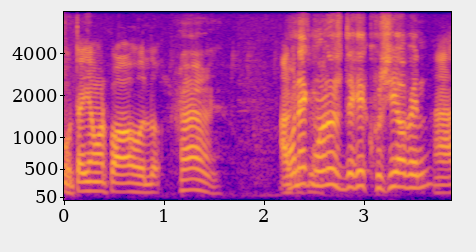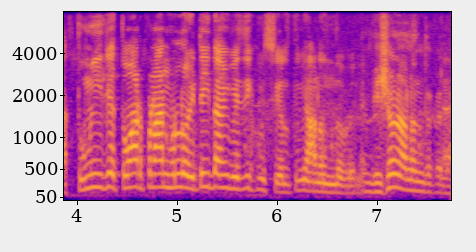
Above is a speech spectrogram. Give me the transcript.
ওটাই আমার পাওয়া হলো। হ্যাঁ। অনেক মানুষ দেখে খুশি হবেন। হ্যাঁ তুমি যে তোমার প্রাণ হলো এটাই তো আমি বেশি খুশি হল। তুমি আনন্দ পেলে। ভীষণ আনন্দ পেলেন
